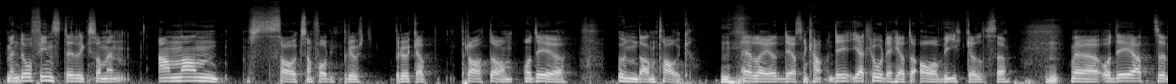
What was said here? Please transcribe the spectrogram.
Men Mm. då finns det liksom en annan sak som folk bruk, brukar prata om och det är undantag. Mm. Eller det som kan, det, jag tror det heter avvikelse. Mm. Eh, och det är att eh,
